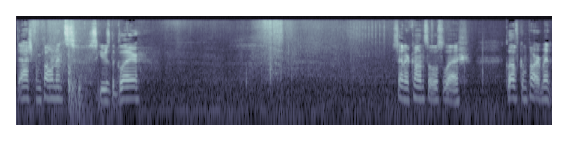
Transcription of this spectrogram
Dash components, excuse the glare. Center console slash glove compartment.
